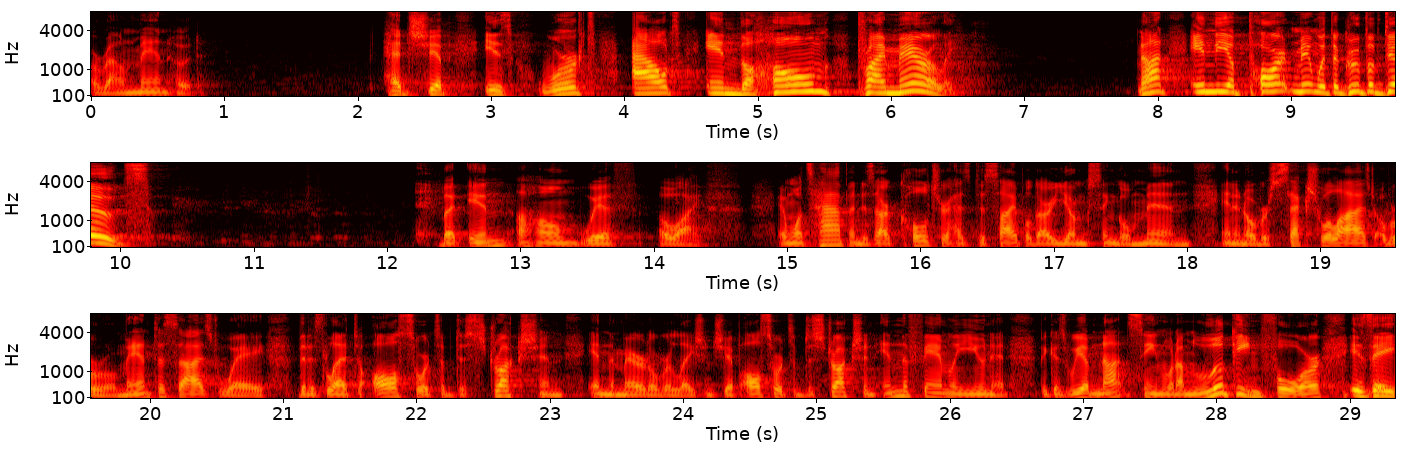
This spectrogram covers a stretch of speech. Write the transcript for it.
around manhood. Headship is worked out in the home primarily not in the apartment with a group of dudes, but in a home with a wife. And what's happened is our culture has discipled our young single men in an over sexualized, over romanticized way that has led to all sorts of destruction in the marital relationship, all sorts of destruction in the family unit, because we have not seen what I'm looking for is a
